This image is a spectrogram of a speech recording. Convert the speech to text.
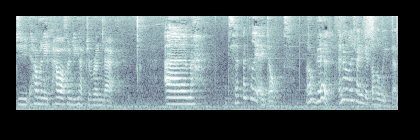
do you, how many? How often do you have to run back? Um, typically I don't. Oh, good. I normally try to get the whole week done.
